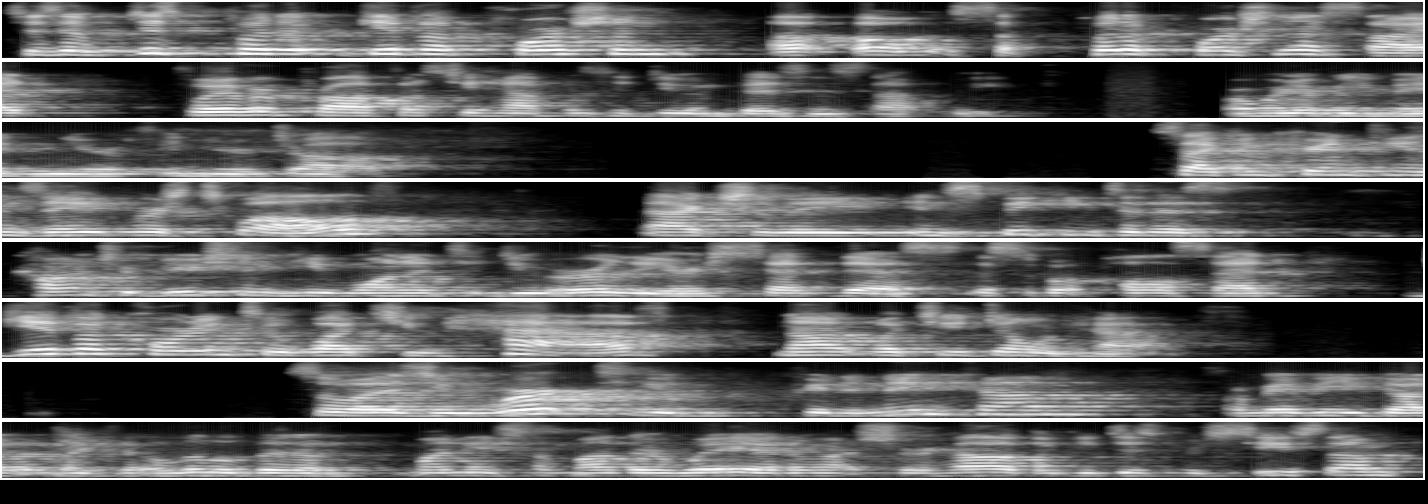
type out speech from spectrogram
So just put a, give a portion, uh, oh, put a portion aside for whatever profits you happen to do in business that week. or whatever you made in your, in your job. 2 Corinthians 8, verse 12, actually, in speaking to this contribution he wanted to do earlier, said this. This is what Paul said Give according to what you have, not what you don't have. So as you worked, you create an income, or maybe you got like a little bit of money some other way. I'm not sure how, but you just receive some,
